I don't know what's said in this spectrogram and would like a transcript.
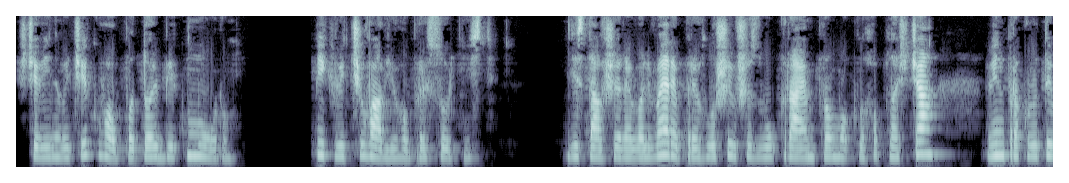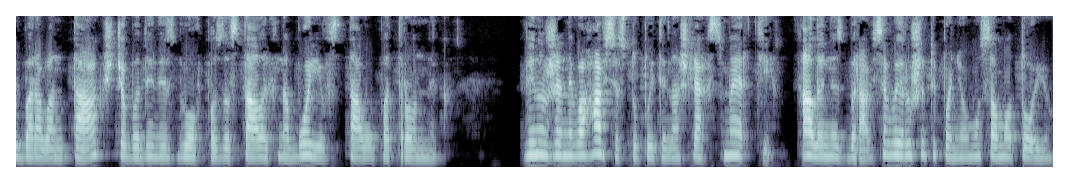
що він вичікував по той бік муру. Пік відчував його присутність. Діставши револьвери, приглушивши звук краєм промоклого плаща, він прокрутив барабан так, щоб один із двох позосталих набоїв став у патронник. Він уже не вагався ступити на шлях смерті, але не збирався вирушити по ньому самотою.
